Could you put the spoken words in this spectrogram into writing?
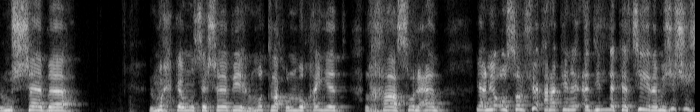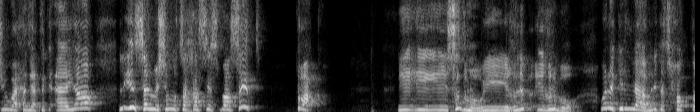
المشابه المحكم والمتشابه المطلق والمقيد الخاص والعام. يعني أصول الفقه راه كاين أدلة كثيرة. ما يجيش شي واحد يعطيك آية الإنسان ماشي متخصص بسيط طرق يصدموا ويغلب يغلبوا ولكن لا ملي كتحط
